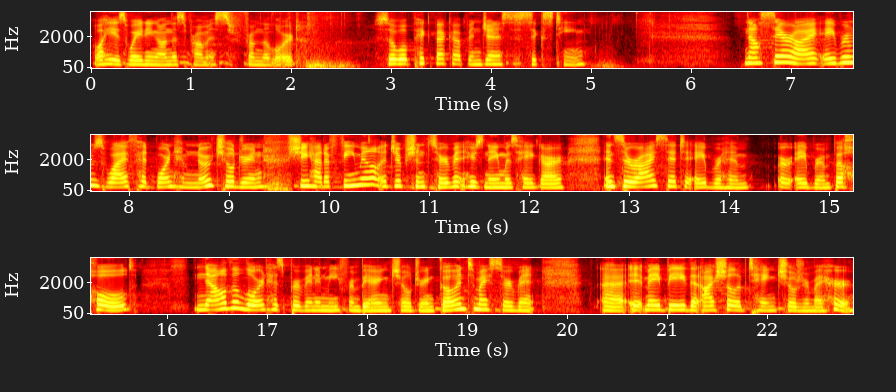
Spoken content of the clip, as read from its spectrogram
while he is waiting on this promise from the Lord. So we'll pick back up in Genesis 16. Now, Sarai, Abram's wife, had borne him no children. She had a female Egyptian servant whose name was Hagar. And Sarai said to Abraham, or Abram, Behold, now the Lord has prevented me from bearing children. Go into my servant. Uh, it may be that I shall obtain children by her.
